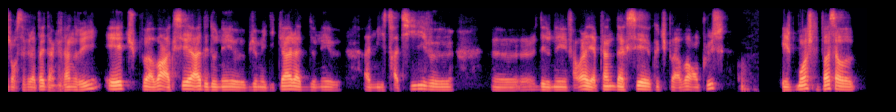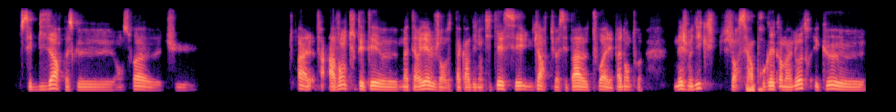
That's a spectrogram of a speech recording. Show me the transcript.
genre ça fait la taille d'un grain de riz et tu peux avoir accès à des données biomédicales, à des données administratives, euh, des données. Enfin voilà, il y a plein d'accès que tu peux avoir en plus. Et moi, je trouve pas ça. C'est bizarre parce que en soi, euh, tu. Ah, enfin, avant, tout était euh, matériel, genre ta carte d'identité, c'est une carte, tu vois, c'est pas toi, elle est pas dans toi. Mais je me dis que genre c'est un progrès comme un autre et que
